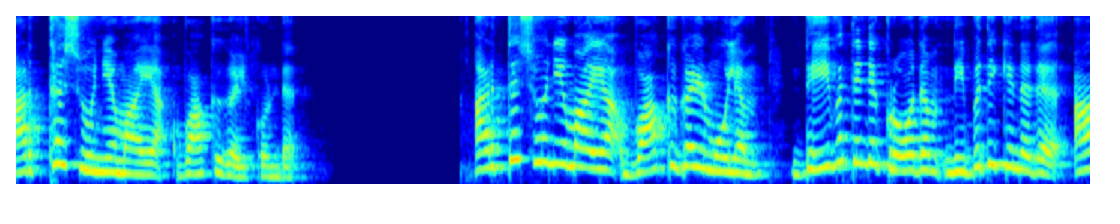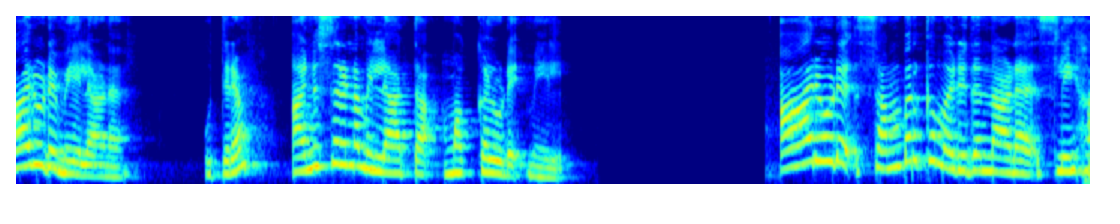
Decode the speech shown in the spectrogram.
അർത്ഥശൂന്യമായ വാക്കുകൾ കൊണ്ട്. അർത്ഥശൂന്യമായ വാക്കുകൾ മൂലം ദൈവത്തിന്റെ ക്രോധം നിബന്ധിക്കുന്നത് ആരുടെ മേലാണ്? ഉത്തരം അനുസരണമില്ലാത്ത മക്കളുടെ മേൽ. ആരോട് സമ്പർക്കമരുതെന്നാണ് സ്ലിഹ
